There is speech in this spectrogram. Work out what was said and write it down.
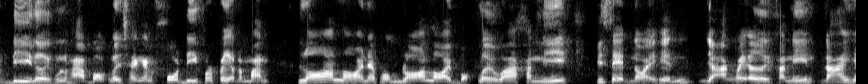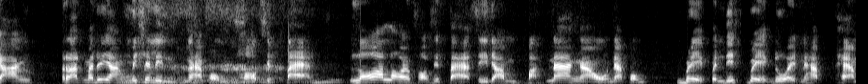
ตรดีเลยคุณลูกค้าบอกเลยใช้งานโคตรดีโคตรประหยัดน้ำมันล้ออลอยนะผมล้ออลอยบอกเลยว่าคันนี้พิเศษหน่อยเห็นยางไม่เอ่ยคันนี้ได้ยางรัดมาด้วยยางมิชลินนะครับผมขอบ 18 ล้ออลอยขอบ 18 สีดำปัดหน้าเงานะผมเบรกเป็นดิสเบรกด้วยนะครับแถม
